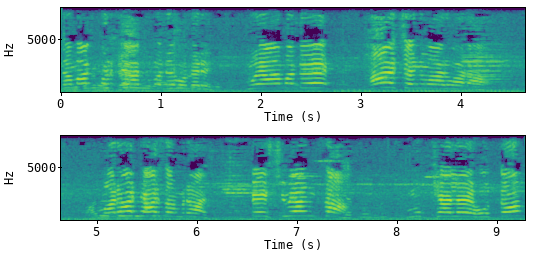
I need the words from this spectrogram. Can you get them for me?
नमाज पडते आतमध्ये वगैरे. मुळामध्ये हा शनिवारवाडा मराठा सम्राट पेशव्यांचा मुख्यालय होतं.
